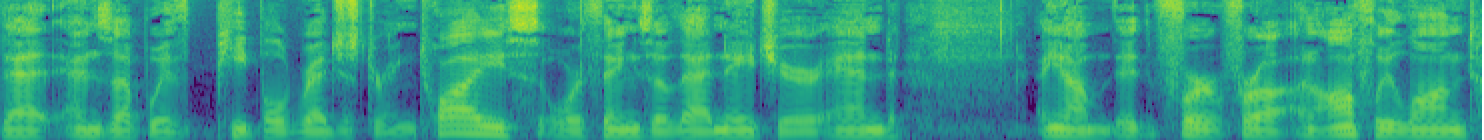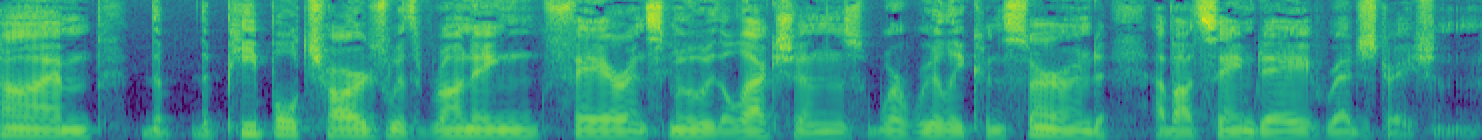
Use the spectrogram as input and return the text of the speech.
that ends up with people registering twice or things of that nature? And you know, it, for for a, an awfully long time, the the people charged with running fair and smooth elections were really concerned about same day registration.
